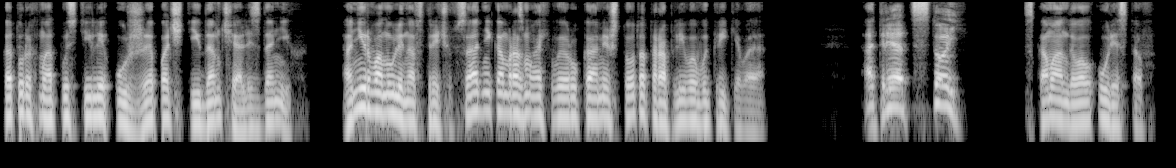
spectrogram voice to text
которых мы отпустили, уже почти домчались до них. Они рванули навстречу всадникам, размахивая руками, что-то торопливо выкрикивая. «Отряд, стой!» — скомандовал Уристов.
